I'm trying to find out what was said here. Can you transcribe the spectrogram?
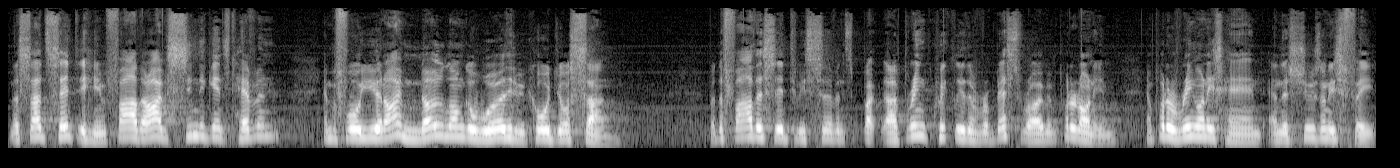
And the son said to him, Father, I have sinned against heaven and before you, and I am no longer worthy to be called your son. But the father said to his servants, uh, Bring quickly the best robe and put it on him, and put a ring on his hand and the shoes on his feet,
